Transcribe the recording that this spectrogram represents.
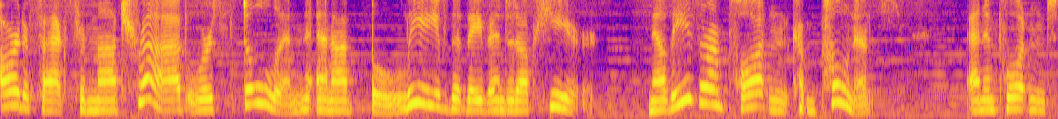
artifacts from my tribe were stolen, and I believe that they've ended up here. Now, these are important components and important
